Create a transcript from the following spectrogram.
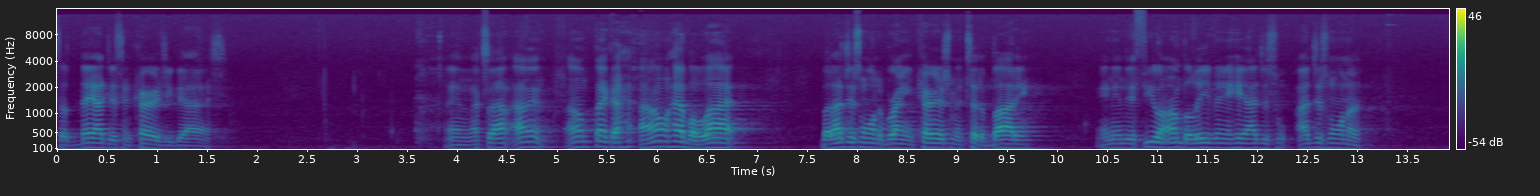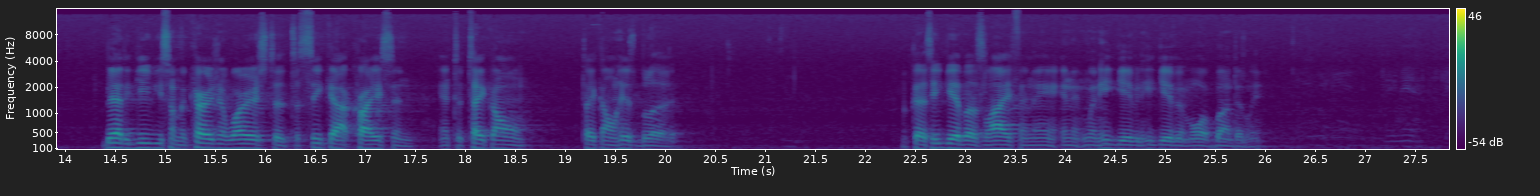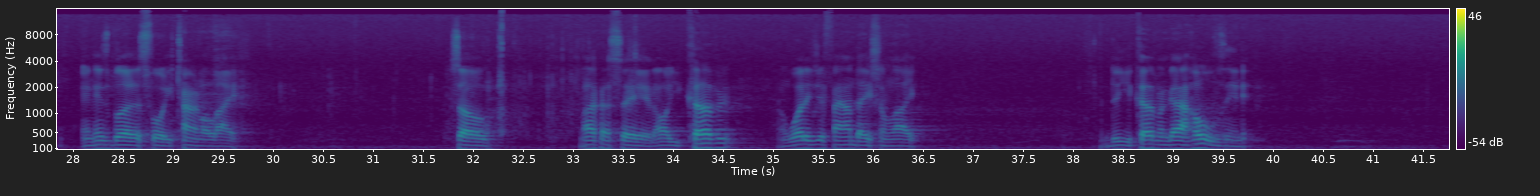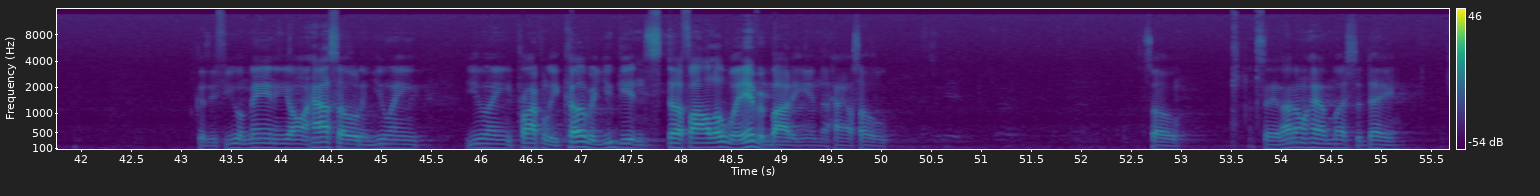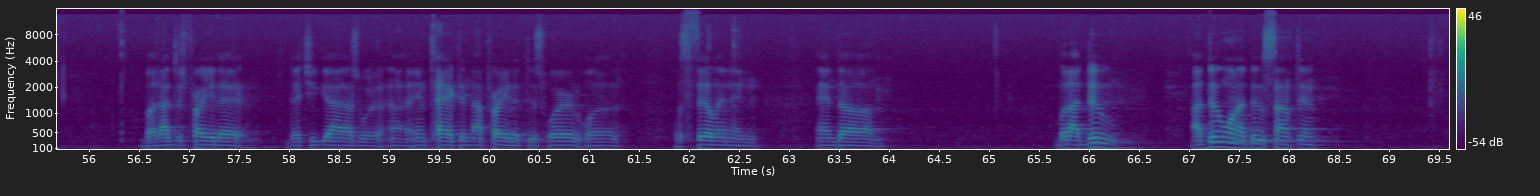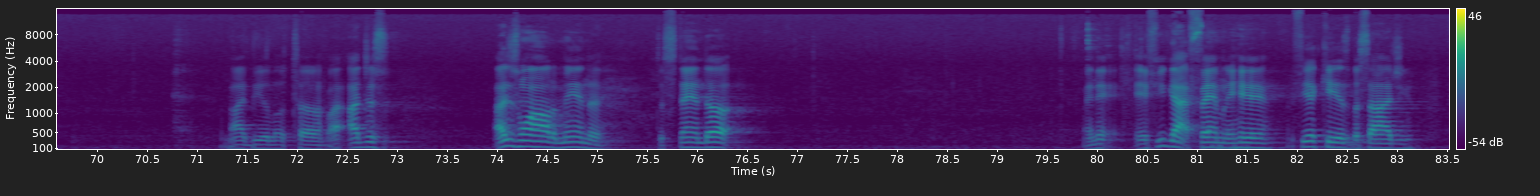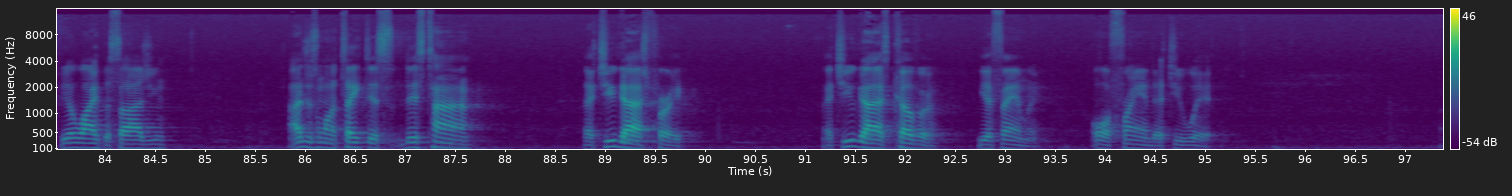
So today I just encourage you guys. And like I said, I, I, didn't, I don't think I, I don't have a lot, but I just want to bring encouragement to the body. And then if you are unbelieving here, I just I just want to be able to give you some encouraging words to, to seek out Christ and, and to take on take on his blood. Because he give us life and, then, and when he give it, he give it more abundantly. Amen. And his blood is for eternal life. So, like I said, are you covered? And what is your foundation like? Do your covering got holes in it? Because if you a man in your own household and you ain't you ain't properly covered, you getting stuff all over everybody in the household. So I said I don't have much today, but I just pray that that you guys were uh, impacted, and I pray that this word was was filling and and um, but I do I do want to do something. Might be a little tough. I, I just I just want all the men to, to stand up. And it, if you got family here, if your kids beside you, if your wife beside you, I just want to take this, this time that you guys pray, that you guys cover your family or a friend that you with.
